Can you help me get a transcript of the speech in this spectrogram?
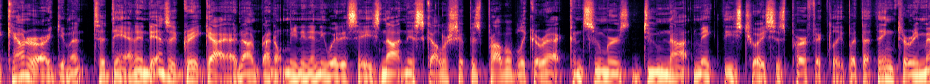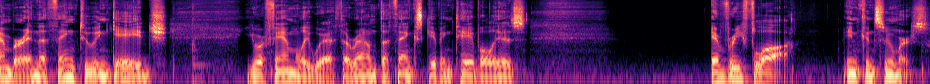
counter argument to Dan, and Dan's a great guy. I don't, I don't mean in any way to say he's not, and his scholarship is probably correct. Consumers do not make these choices perfectly. But the thing to remember and the thing to engage your family with around the Thanksgiving table is every flaw in consumers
